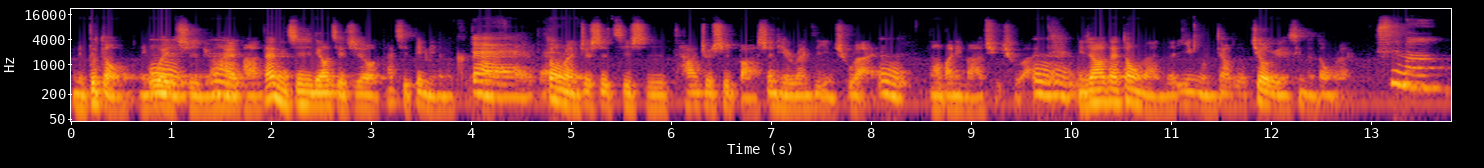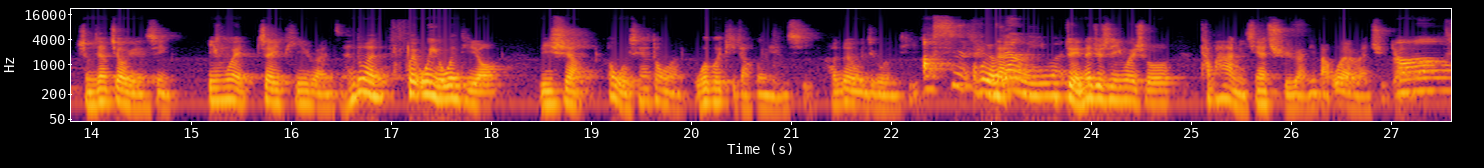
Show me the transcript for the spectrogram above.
你不懂，你未知，嗯你会害怕，但你其实了解之后，它其实并没那么可怕。对对，冻卵就是其实它就是把身体的卵子引出来，嗯然后把你把它取出来。嗯嗯，你知道在冻卵的英文叫做救援性的冻卵。是吗？什么叫救援性？因为这一批卵子，很多人会问一个问题哦，李医师啊，那我现在冻卵，我会不会提早更年期？很多人问这个问题。哦，是我有这样的疑问。对，那就是因为说他怕你现在取卵，你把未来卵取掉了。哦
